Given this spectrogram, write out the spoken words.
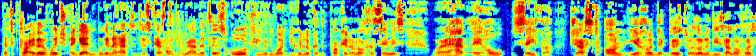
that's private, which again, we're going to have to discuss the parameters, or if you really want, you can look at the Pocket Halacha series, where I have a whole sefer just on yichud that goes to a lot of these halachas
